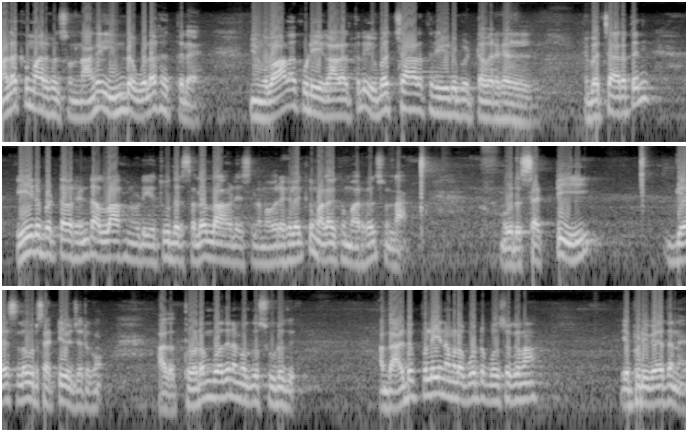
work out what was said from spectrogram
மலக்குமார்கள் சொன்னாங்க இந்த உலகத்தில் இவங்க வாழக்கூடிய காலத்தில் விபச்சாரத்தில் ஈடுபட்டவர்கள். விபச்சாரத்தில் ஈடுபட்டவர் என்று அல்லாஹனுடைய தூதர் சல்லல்லாஹ் அலிஸ்லாம் அவர்களுக்கு மலக்குமார்கள் சொன்னாங்க. ஒரு சட்டி கேஸில் ஒரு சட்டி வச்சுருக்கோம். அதை தொடும்போது நமக்கு சுடுது. அந்த அடுப்புலேயே நம்மளை போட்டு பொசுக்கலாம். எப்படி வேதனை?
